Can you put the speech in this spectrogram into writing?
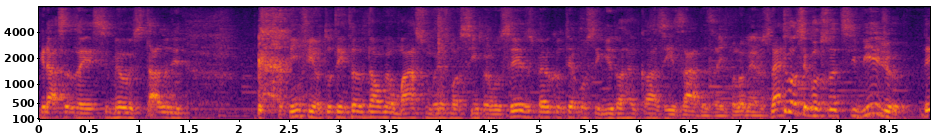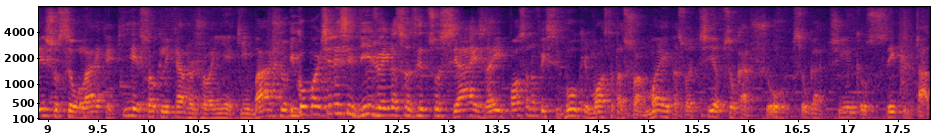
graças a esse meu estado de Enfim, eu tô tentando dar o meu máximo mesmo assim pra vocês. Espero que eu tenha conseguido arrancar umas risadas aí, pelo menos, né? Se você gostou desse vídeo, deixa o seu like aqui, é só clicar no joinha aqui embaixo e compartilha esse vídeo aí nas suas redes sociais aí, posta no Facebook, mostra pra sua mãe, pra sua tia, pro seu cachorro, pro seu gatinho, que eu sei que tá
